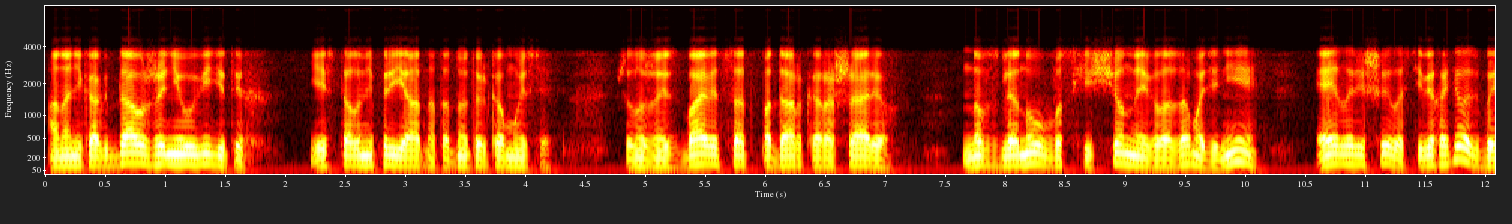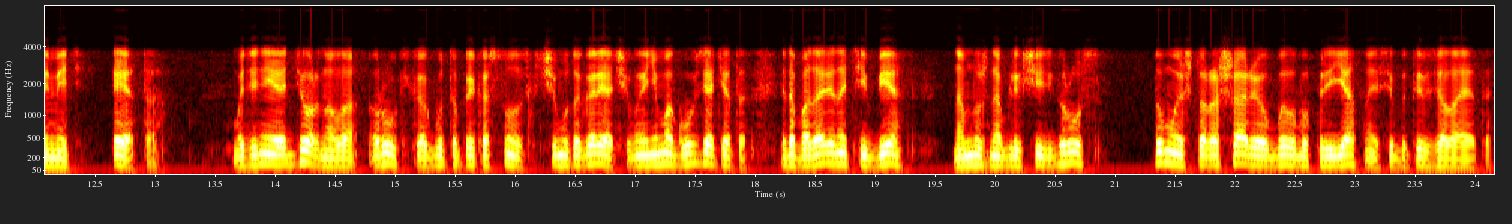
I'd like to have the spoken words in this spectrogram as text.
она никогда уже не увидит их. Ей стало неприятно от одной только мысли, что нужно избавиться от подарка Рошарио. Но, взглянув в восхищенные глаза Мадинеи, Эйла решилась, тебе хотелось бы иметь это? Мадинея дернула руки, как будто прикоснулась к чему-то горячему. Я не могу взять это. Это подарено тебе. Нам нужно облегчить груз. Думаю, что Рошарио было бы приятно, если бы ты взяла это.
